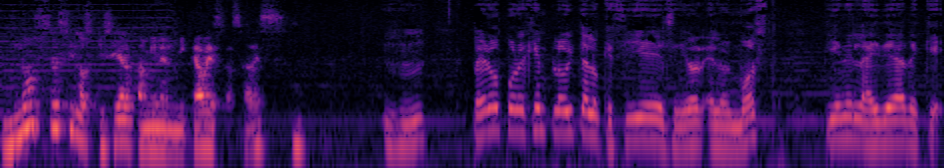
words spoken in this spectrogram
no sé si los quisiera también en mi cabeza, ¿sabes? Pero por ejemplo, ahorita lo que sí el señor Elon Musk tiene la idea de que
